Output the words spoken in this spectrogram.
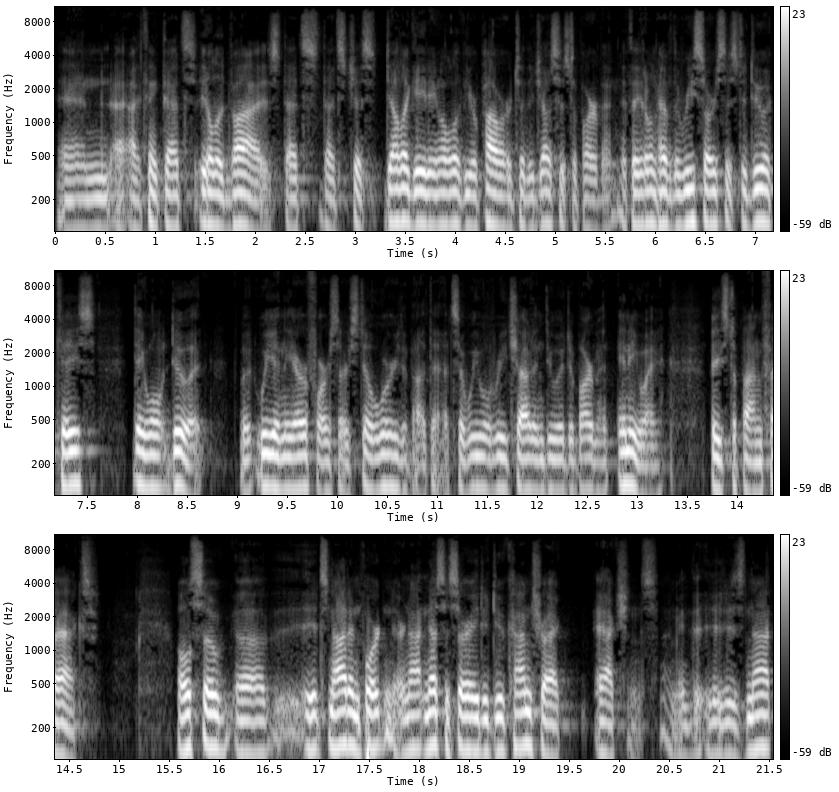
And I think that's ill-advised. That's, that's just delegating all of your power to the Justice Department. If they don't have the resources to do a case, they won't do it. But we in the Air Force are still worried about that. So we will reach out and do a debarment anyway based upon facts. Also, uh, it's not important or not necessary to do contract actions. I mean, it is not,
